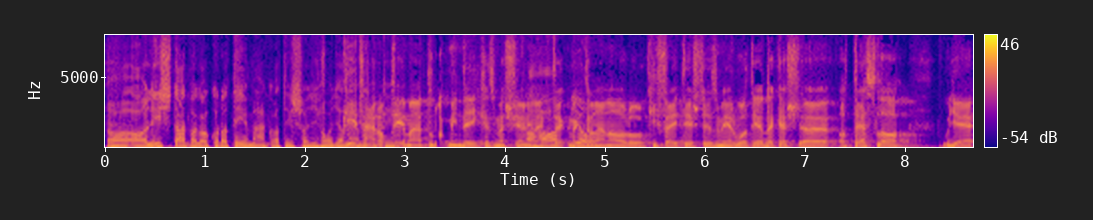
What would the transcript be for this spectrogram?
a, a listát, meg akkor a témákat is, hogy hogyan Két-három témát tudok mindegyikhez mesélni Aha, nektek, meg jó. talán arról kifejtést, hogy ez miért volt érdekes. A Tesla ugye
